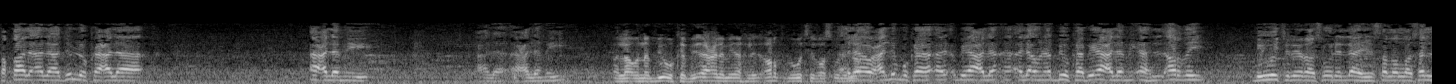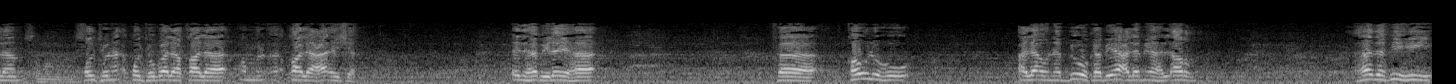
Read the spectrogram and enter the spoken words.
فقال ألا أدلك على أعلم على أعلم ألا أنبئك بأعلم أهل الأرض بوتر رسول الله؟ ألا أعلمك بأعلم ألا أنبئك بأعلم أهل الأرض بوتر رسول الله صلى الله عليه وسلم؟ قلت قلت بلى قال أم قال عائشة اذهب إليها. فقوله ألا أنبئك بأعلم أهل الأرض هذا فيه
